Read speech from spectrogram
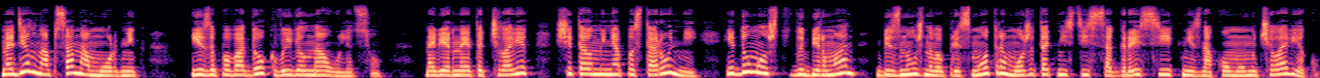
надел на пса намордник и за поводок вывел на улицу. Наверное, этот человек считал меня посторонней и думал, что доберман без нужного присмотра может отнестись с агрессией к незнакомому человеку.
